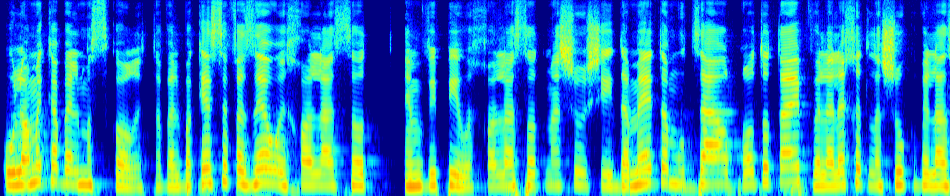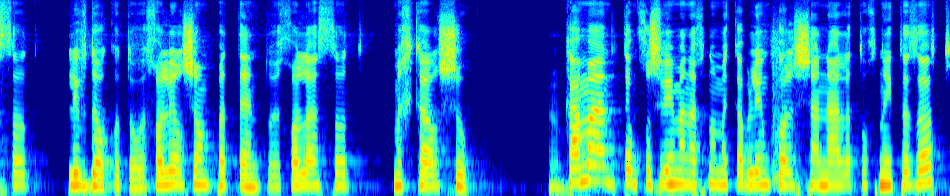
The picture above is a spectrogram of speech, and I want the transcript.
הוא לא מקבל משכורת, אבל בכסף הזה הוא יכול לעשות MVP, הוא יכול לעשות משהו שידמה את המוצר, prototype, וללכת לשוק ולעשות, לבדוק אותו. הוא יכול לרשום פטנט, הוא יכול לעשות מחקר שוק. כמה אתם חושבים אנחנו מקבלים כל שנה לתוכנית הזאת?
